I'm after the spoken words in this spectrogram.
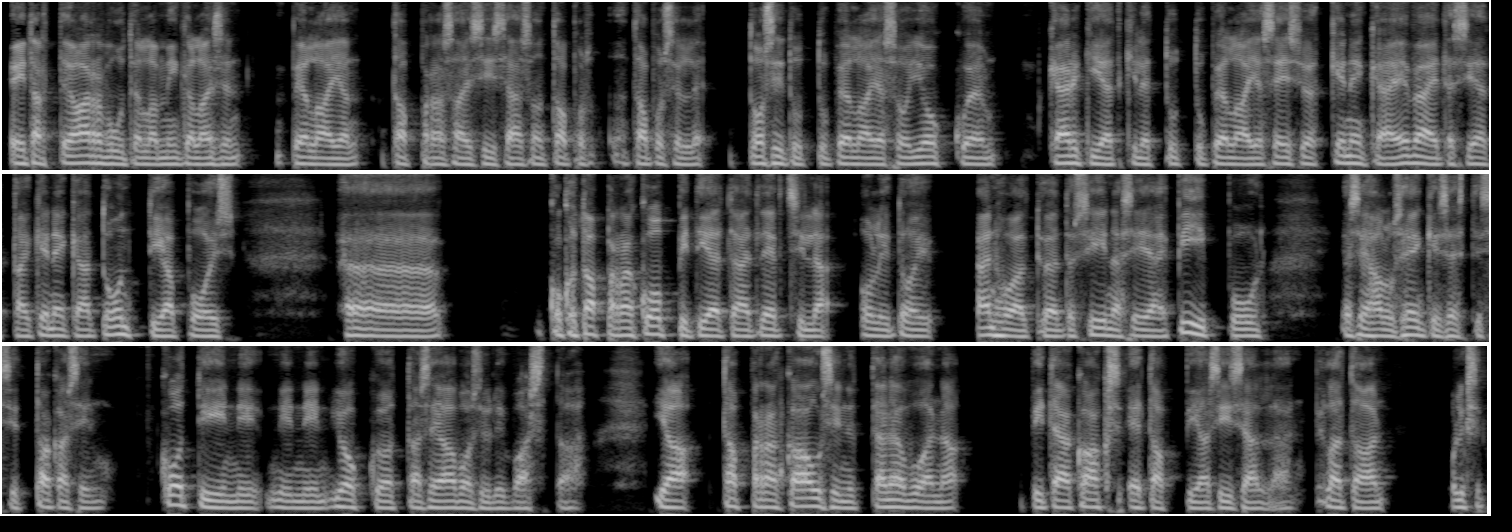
ei tarvitse arvuutella, minkälaisen pelaajan Tappara sai sisään. Se on Tapo, Taposelle tosi tuttu pelaaja. Se on joukkueen kärkijätkille tuttu pelaaja. Se ei syö kenenkään eväitä sieltä tai kenenkään tonttia pois. Öö, koko Tapparan koppi tietää, että Leftsillä oli toi NHL-työntö siinä, se jäi piippuun ja se halusi henkisesti sitten takaisin kotiin, niin, niin, niin joukkue ottaa se avosyli vastaan. Ja Tapparan kausi nyt tänä vuonna pitää kaksi etappia sisällään. Pelataan, oliko se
